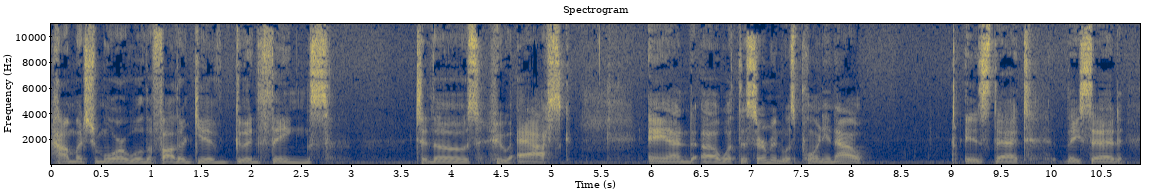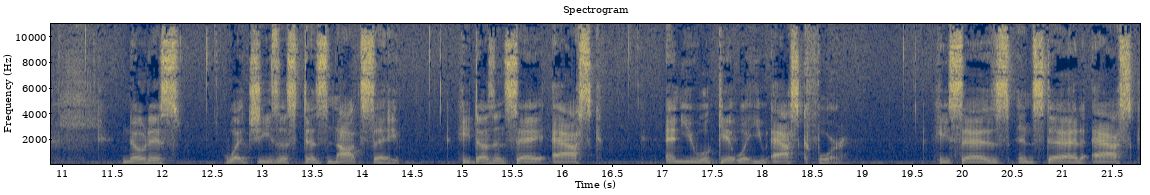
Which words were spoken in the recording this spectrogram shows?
How much more will the Father give good things to those who ask? And uh, what the sermon was pointing out is that they said, Notice what Jesus does not say. He doesn't say, Ask and you will get what you ask for. He says instead, ask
